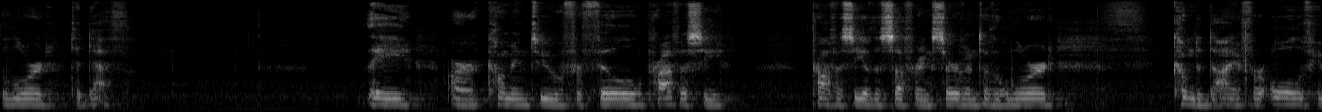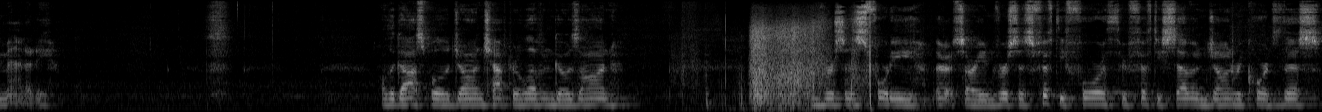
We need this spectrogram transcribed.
the Lord to death. They are coming to fulfill prophecy, prophecy of the suffering servant of the Lord come to die for all of humanity. Well, the Gospel of John, chapter 11, goes on. Verses 40, uh, sorry, in verses 54 through 57, John records this.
